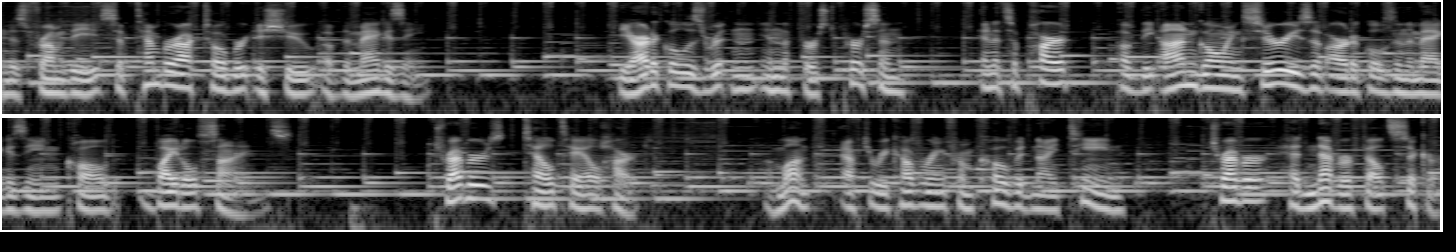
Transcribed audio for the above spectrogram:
and is from the September October issue of the magazine. The article is written in the first person, and it's a part of the ongoing series of articles in the magazine called Vital Signs. Trevor's Telltale Heart. A month after recovering from COVID 19, Trevor had never felt sicker.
